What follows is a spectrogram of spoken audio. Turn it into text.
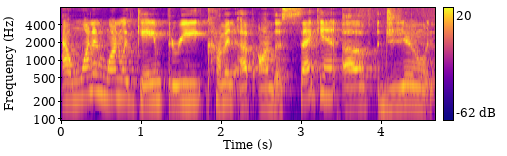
and one and one with Game Three coming up on the second of June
